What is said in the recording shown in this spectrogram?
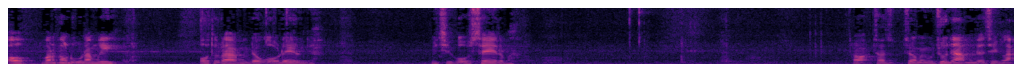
ô oh, vẫn không đủ 5 g ô oh, thực ra mình đâu có ổ D được nhỉ? Mình chỉ có ổ C thôi mà. Đó chờ, chờ mình một chút nhá mình sẽ chỉnh lại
